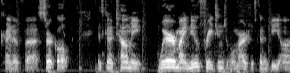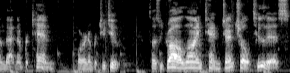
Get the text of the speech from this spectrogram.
kind of uh, circle is going to tell me where my new free gingival margin is going to be on that number 10 or number 22. So as we draw a line tangential to this,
